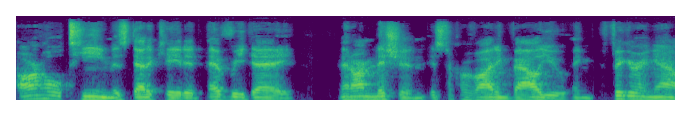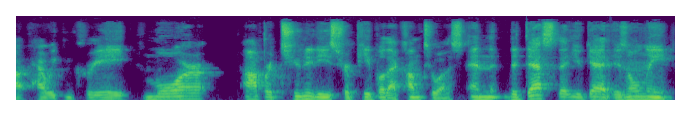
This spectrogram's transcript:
our whole team is dedicated every day and our mission is to providing value and figuring out how we can create more opportunities for people that come to us. And the desk that you get is only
